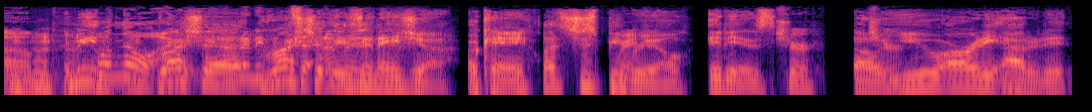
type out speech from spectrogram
um, I mean, well, no, Russia, not Russia is in Asia. Okay, let's just be Right. real. It is. Sure. So sure. you already outed it.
